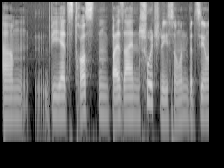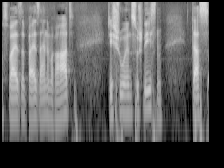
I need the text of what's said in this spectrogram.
Ähm, wie jetzt Drosten bei seinen Schulschließungen, beziehungsweise bei seinem Rat, die Schulen zu schließen. Das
